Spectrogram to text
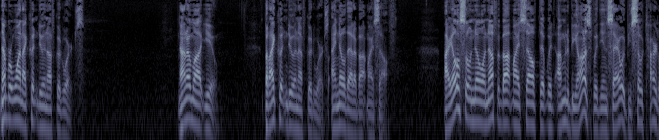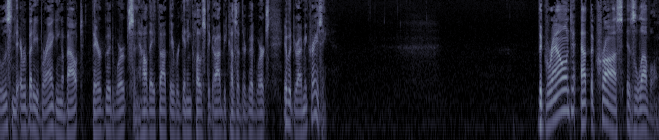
Number one, I couldn't do enough good works. Not about you, but I couldn't do enough good works. I know that about myself. I also know enough about myself that would, I'm going to be honest with you and say I would be so tired of listening to everybody bragging about their good works and how they thought they were getting close to God because of their good works. It would drive me crazy. The ground at the cross is level.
